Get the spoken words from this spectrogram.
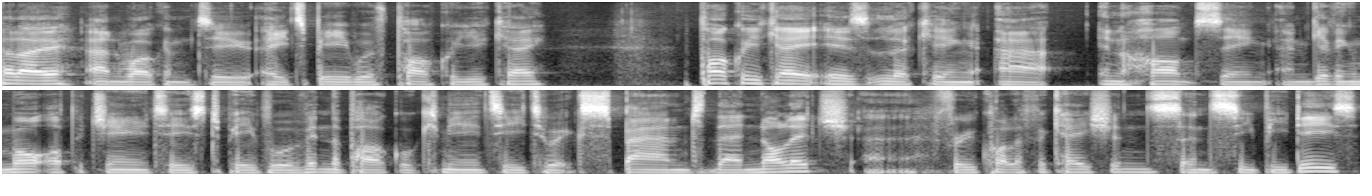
Hello and welcome to A to B with Parkour UK. Parkour UK is looking at enhancing and giving more opportunities to people within the parkour community to expand their knowledge uh, through qualifications and CPDs.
